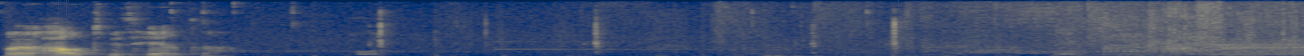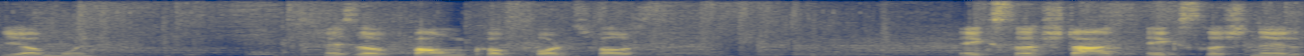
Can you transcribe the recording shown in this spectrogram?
Eure Haut wird härter. Ja, moin. Also Baumkopf, Holzfaust. Extra stark, extra schnell.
